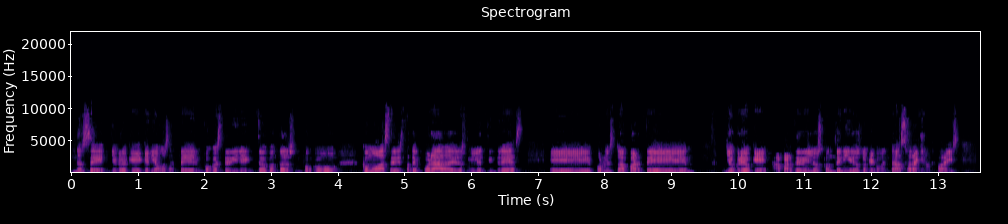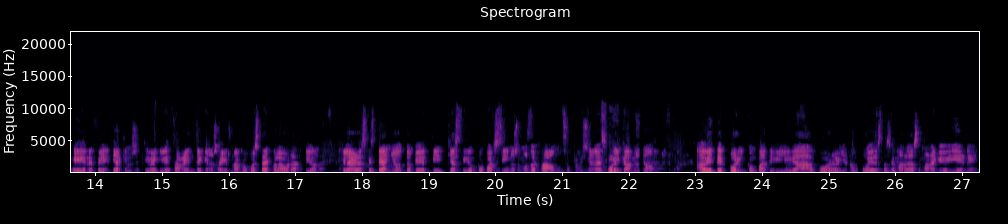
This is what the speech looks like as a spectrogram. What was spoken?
no sé, yo creo que queríamos hacer un poco este directo, contaros un poco cómo va a ser esta temporada de 2023. Eh, por nuestra parte, yo creo que, aparte de los contenidos, lo que comentaba Sara, que nos podáis eh, referenciar, que nos escribáis directamente, que nos hagáis una propuesta de colaboración, que la verdad es que este año tengo que decir que ha sido un poco así, nos hemos dejado a muchos profesionales por el camino, a veces por incompatibilidad, por oye, no puedo esta semana, la semana que viene,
